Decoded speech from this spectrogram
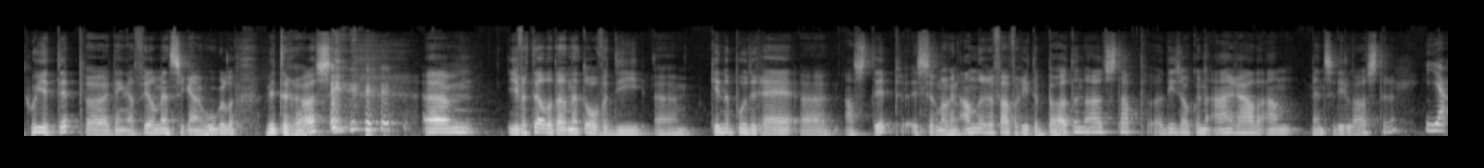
goede tip. Eh, ik denk dat veel mensen gaan googelen. Witte ruis. Ehm, je vertelde daarnet over die ehm kinderboerderij eh, als tip. Is er nog een andere favoriete buitenuitstap eh, die je zou kunnen aanraden aan mensen die luisteren? Ja,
